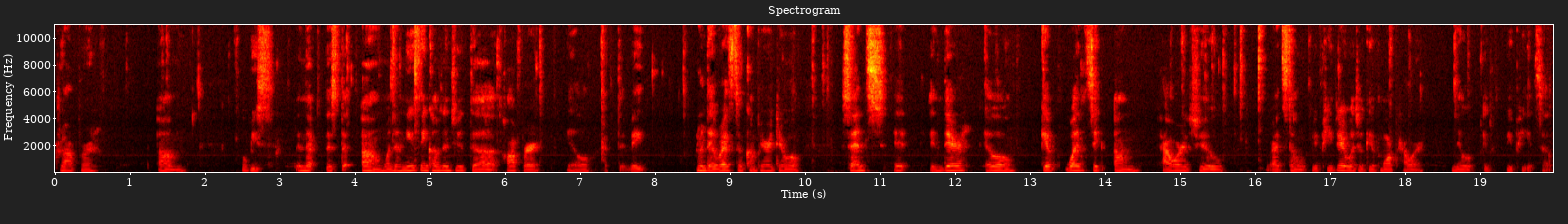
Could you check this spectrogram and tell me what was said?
dropper, um, will be the next this the um when the new thing comes into the hopper, it'll activate. When the redstone comparator will sense it in there, it will give one sig um power to redstone repeater, which will give more power, and it will repeat itself.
